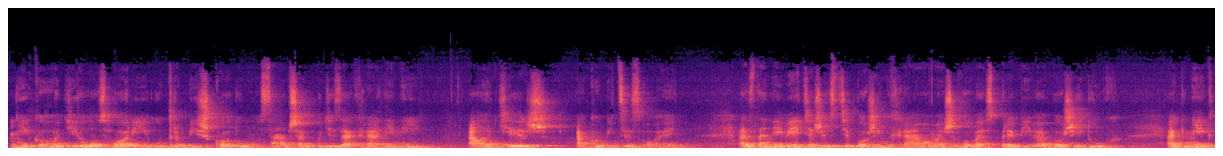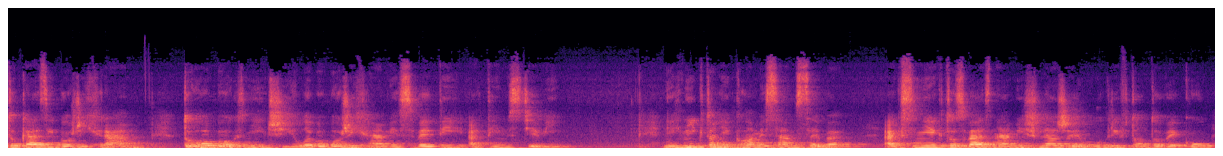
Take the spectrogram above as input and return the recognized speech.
niekoho dielo zhorí, utrpí škodu, sám však bude zachránený, ale tiež akoby cez oheň. A zda neviete, že ste Božím chrámom a že vo vás prebýva Boží duch? Ak niekto kazí Boží chrám, toho Boh zničí, lebo Boží chrám je svetý a tým ste vy. Nech nikto neklame sám seba. Ak si niekto z vás namýšľa, že je múdry v tomto veku,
